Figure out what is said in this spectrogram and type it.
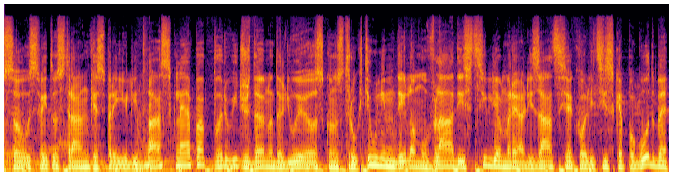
so v svetu stranke sprejeli dva sklepa. Prvič, da nadaljujejo s konstruktivnim delom v vladi s ciljem realizacije koalicijske pogodbe,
